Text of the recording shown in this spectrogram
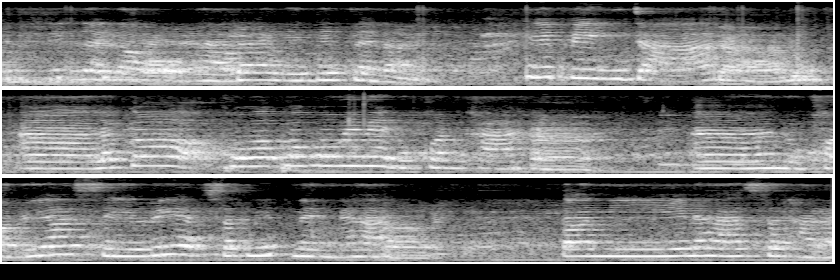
น่าจะก็นิดหน่อยๆนะคะได้นิดนิดหน่อยหน่อยๆพี่ปิงจ๋าจ๋าลูกอ่าแล้วก็เพราะว่าพ่อพ่อแม่แม่ทุกคนคะอ่าอ่าหนูขออนุญาตซีเรียสสักนิดหนึ่งนะคะ อ่าตอนนี้นะคะสถาน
